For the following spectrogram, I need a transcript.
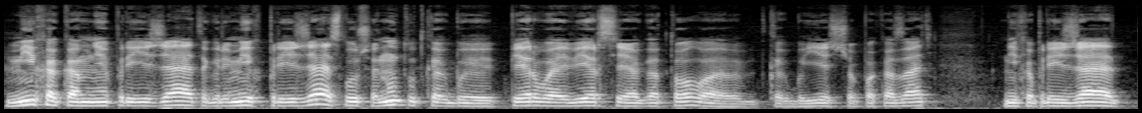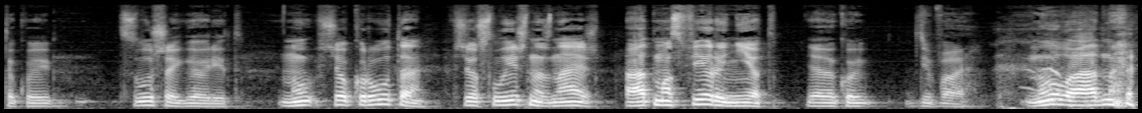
Миха ко мне приезжает, я говорю, Мих, приезжай, слушай, ну тут как бы первая версия готова, как бы есть что показать. Миха приезжает, такой, слушай, говорит, ну, все круто, все слышно, знаешь, а атмосферы нет. Я такой, типа, ну ладно,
